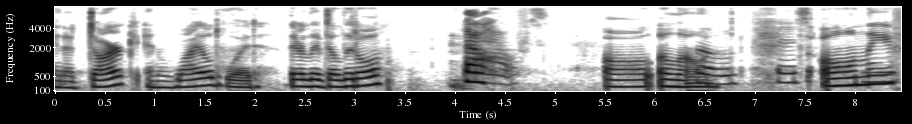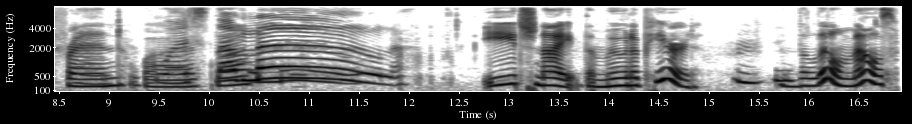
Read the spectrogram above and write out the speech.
in a dark and wild wood, there lived a little Mouse. all alone. His only friend was Was the moon. Each night the moon appeared. Mm-hmm. The little mouse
